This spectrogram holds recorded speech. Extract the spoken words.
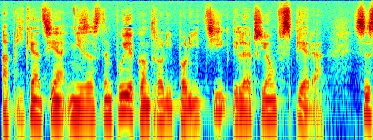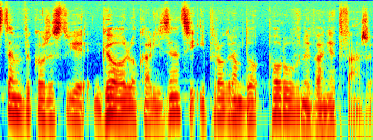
Aplikacja nie zastępuje kontroli policji, lecz ją wspiera. System wykorzystuje geolokalizację i program do porównywania twarzy.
